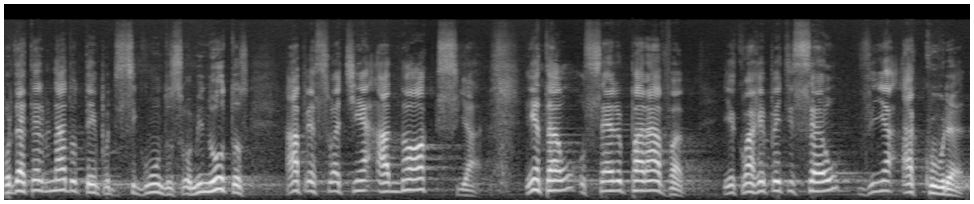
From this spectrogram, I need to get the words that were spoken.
por determinado tempo de segundos ou minutos, a pessoa tinha anóxia. Então, o cérebro parava e com a repetição vinha a cura.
